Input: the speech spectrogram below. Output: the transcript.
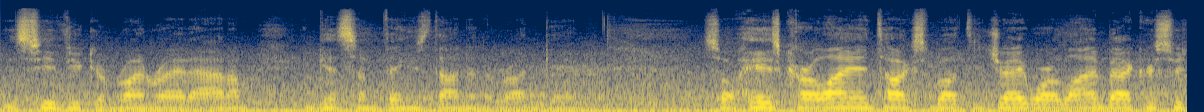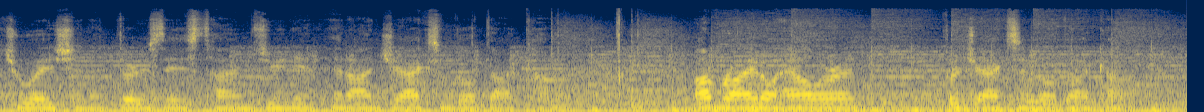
and see if you can run right at them and get some things done in the run game. So Hays Carlyon talks about the Jaguar linebacker situation in Thursday's Times Union and on Jacksonville.com. I'm Ryan O'Halloran for Jacksonville.com.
